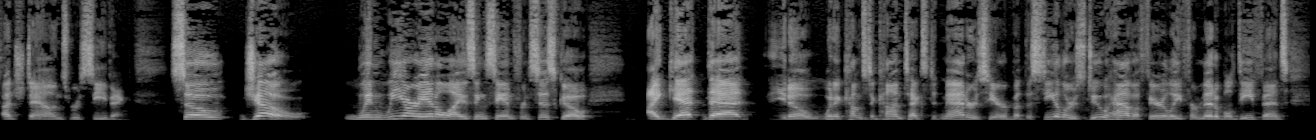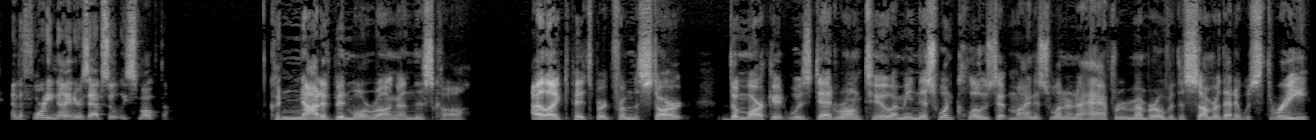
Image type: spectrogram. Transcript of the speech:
touchdowns receiving. So, Joe, when we are analyzing San Francisco, I get that you know, when it comes to context, it matters here, but the Steelers do have a fairly formidable defense, and the 49ers absolutely smoked them. Could not have been more wrong on this call. I liked Pittsburgh from the start. The market was dead wrong too. I mean, this one closed at minus one and a half. We remember over the summer that it was three.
